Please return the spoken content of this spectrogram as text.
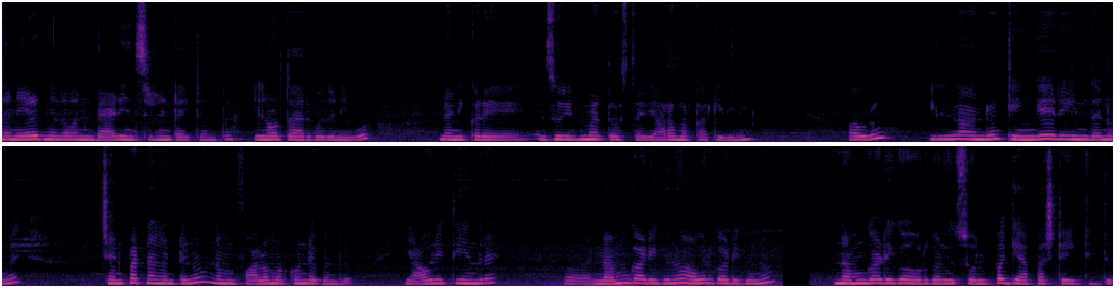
ನಾನು ಹೇಳಿದ್ನೆಲ್ಲ ಒಂದು ಬ್ಯಾಡ್ ಇನ್ಸಿಡೆಂಟ್ ಆಯಿತು ಅಂತ. ಇಲ್ಲಿ ನೋಡ್ತಾ ಇರ್ಬೋದು ನೀವು. ನಾನು ಈ ಕಡೆ ಝೂ ಇದು ಮಾಡಿ ತೋರಿಸ್ತಾ ಇದ್ದೀನಿ ಆರೋ ಮಾರ್ಕ್ ಹಾಕಿದ್ದೀನಿ. ಅವರು ಇಲ್ಲ ಅಂದರೂ ಕೆಂಗೇರಿಯಿಂದನೂ ಚನ್ನಪಟ್ಟಣ ಗಂಟನೂ ನಮ್ಮನ್ನು ಫಾಲೋ ಮಾಡಿಕೊಂಡೇ ಬಂದರು. ಯಾವ ರೀತಿ ಅಂದರೆ ನಮ್ಮ ಗಾಡಿಗೂ ಅವ್ರ ಗಾಡಿಗೂ ನಮ್ಮ ಗಾಡಿಗೂ ಅವ್ರ ಗಾಡಿಗೂ ಸ್ವಲ್ಪ ಗ್ಯಾಪ್ ಅಷ್ಟೇ ಇದ್ದಿದ್ದು.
